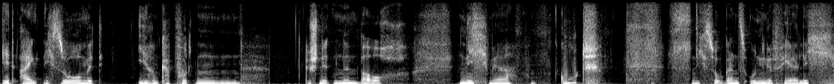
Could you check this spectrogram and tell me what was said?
geht eigentlich so mit ihrem kaputten, geschnittenen Bauch nicht mehr gut ist nicht so ganz ungefährlich.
